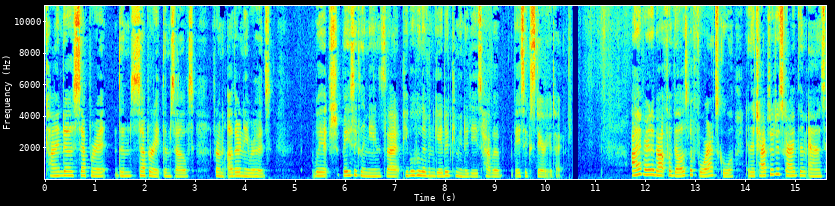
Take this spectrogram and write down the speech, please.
kind of separate them separate themselves from other neighborhoods, which basically means that people who live in gated communities have a basic stereotype. I have read about favelas before at school, and the chapter described them as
